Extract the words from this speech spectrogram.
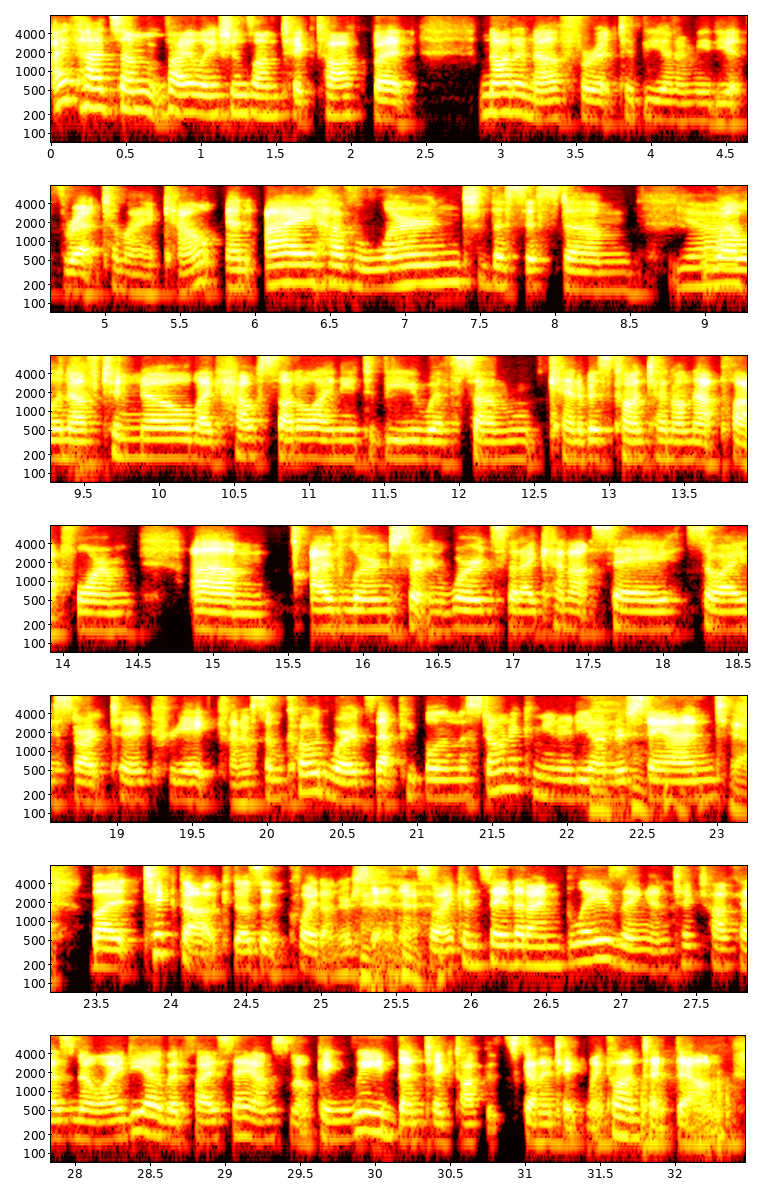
I've had some violations on TikTok, but not enough for it to be an immediate threat to my account and i have learned the system yeah. well enough to know like how subtle i need to be with some cannabis content on that platform um, i've learned certain words that i cannot say so i start to create kind of some code words that people in the stoner community understand yeah. but tiktok doesn't quite understand it so i can say that i'm blazing and tiktok has no idea but if i say i'm smoking weed then tiktok is going to take my content down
